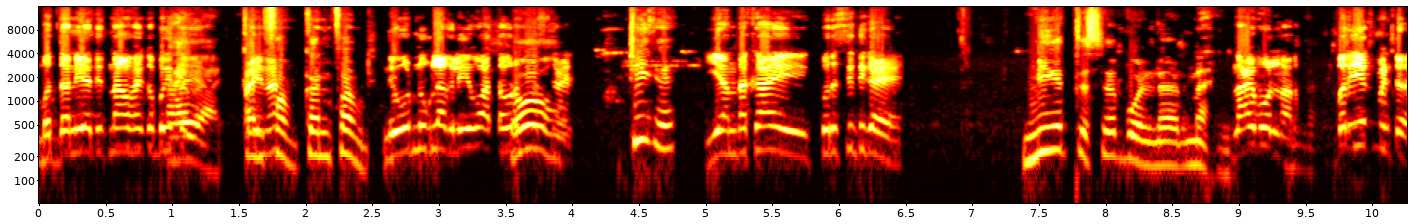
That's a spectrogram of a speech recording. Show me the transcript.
मतदान यादीत नाव आहे का बघितलं? आहे ना? कन्फर्म कन्फर्म निवडणूक लागली वातावरण हो, कसं हो. काय? ठीक आहे. यंदा काय परिस्थिती काय आहे? मी तसं बोलणार नाही. नाही बोलणार. बरं एक मिनिट.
